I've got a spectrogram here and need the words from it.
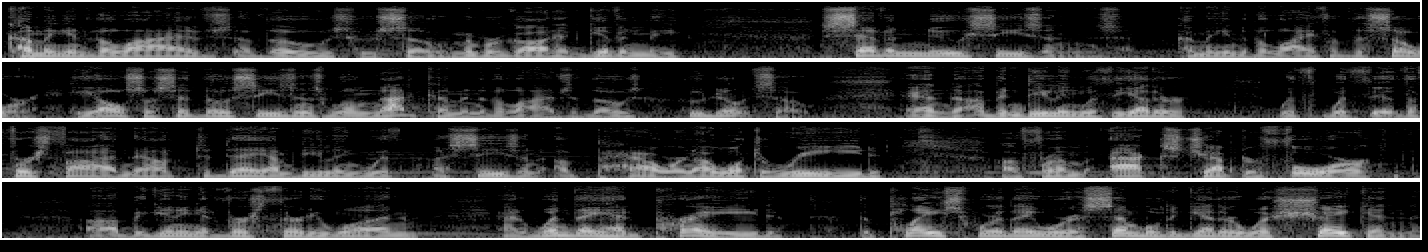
coming into the lives of those who sow. Remember, God had given me seven new seasons coming into the life of the sower. He also said those seasons will not come into the lives of those who don't sow. And I've been dealing with the other with, with the, the first five. Now, today I'm dealing with a season of power. And I want to read uh, from Acts chapter 4, uh, beginning at verse 31. And when they had prayed, the place where they were assembled together was shaken,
